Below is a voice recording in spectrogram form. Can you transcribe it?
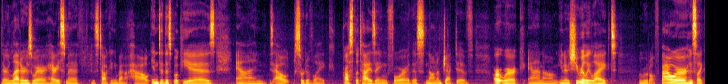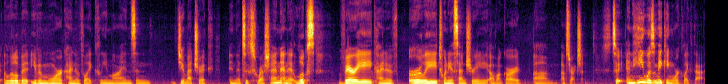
there are letters where Harry Smith is talking about how into this book he is and is out sort of like proselytizing for this non objective artwork. And, um, you know, she really liked Rudolf Bauer, who's like a little bit even more kind of like clean lines and geometric in its expression. And it looks very kind of early 20th century avant garde um, abstraction. So, and he was making work like that.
